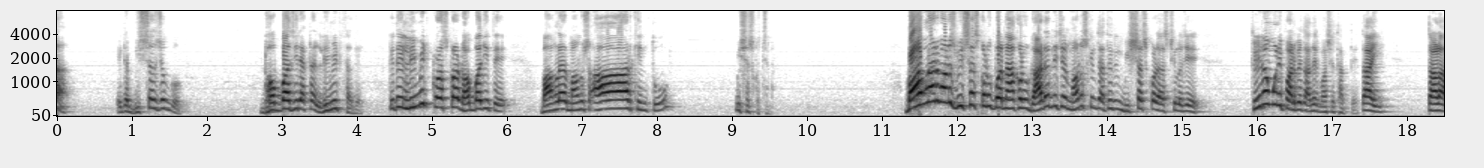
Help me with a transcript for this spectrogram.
না। এটা বিশ্বাসযোগ্য? ঢপবাজির একটা লিমিট থাকে। কিন্তু এই লিমিট ক্রস করা ঢপবাজিতে বাংলার মানুষ আর কিন্তু বিশ্বাস করছে না। বাংলার মানুষ বিশ্বাস করুক বা না করুক গার্ডেন নিচের মানুষ কিন্তু এতদিন বিশ্বাস করে আসছিল যে তৃণমূলই পারবে তাদের পাশে থাকতে। তাই তারা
